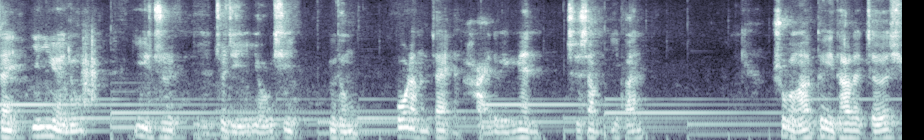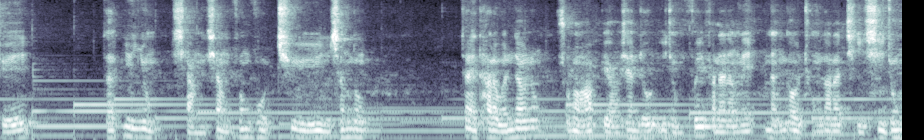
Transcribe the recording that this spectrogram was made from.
在音乐中，意志与自己游戏，如同波浪在海的平面之上一般。叔本华对他的哲学的运用，想象丰富，气韵生动。在他的文章中，叔本华表现出一种非凡的能力，能够从他的体系中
